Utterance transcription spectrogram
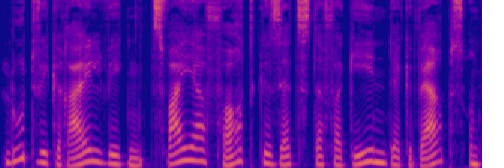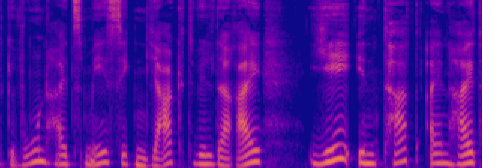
Ludwig Reil wegen zweier fortgesetzter Vergehen der gewerbs- und gewohnheitsmäßigen Jagdwilderei je in Tateinheit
